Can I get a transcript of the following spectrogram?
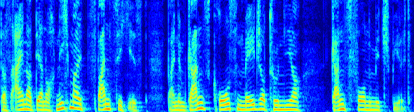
dass einer, der noch nicht mal 20 ist, bei einem ganz großen Major-Turnier ganz vorne mitspielt.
